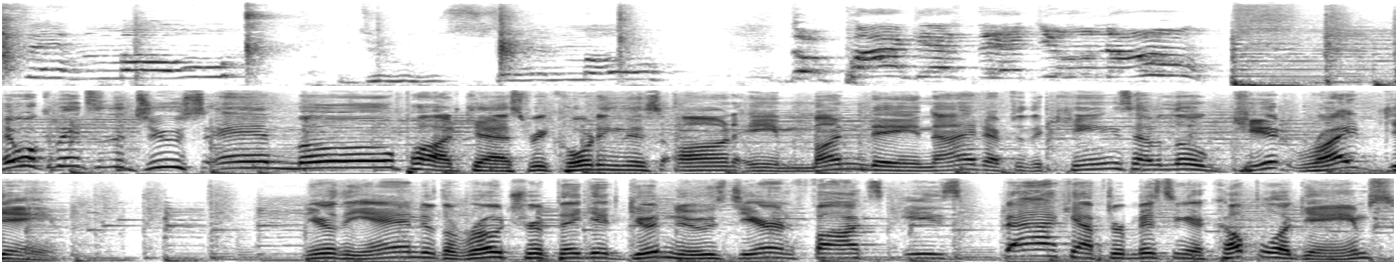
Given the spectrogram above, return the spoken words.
And Mo. Deuce and Mo. The podcast that you know. Hey, welcome into the Deuce and Mo podcast. Recording this on a Monday night after the Kings have a little get right game. Near the end of the road trip, they get good news. De'Aaron Fox is back after missing a couple of games.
